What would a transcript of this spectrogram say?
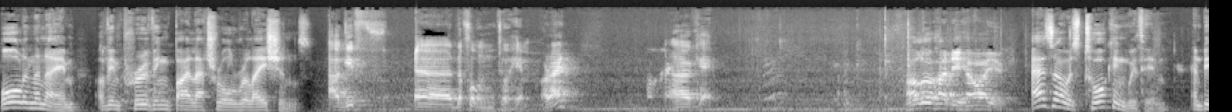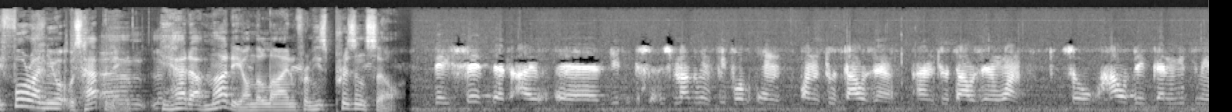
all in the name of improving bilateral relations. I'll give uh, the phone to him, all right? Okay. Okay. Hello, Hadi, how are you? As I was talking with him, and before I knew what was happening, he had Ahmadi on the line from his prison cell. They said that I uh, did smuggling people on, on 2000 and 2001. So how they can meet me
